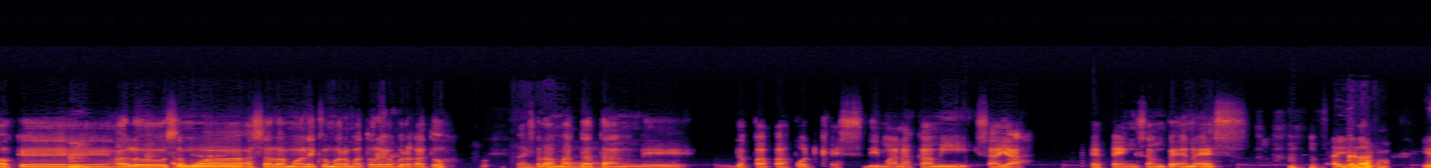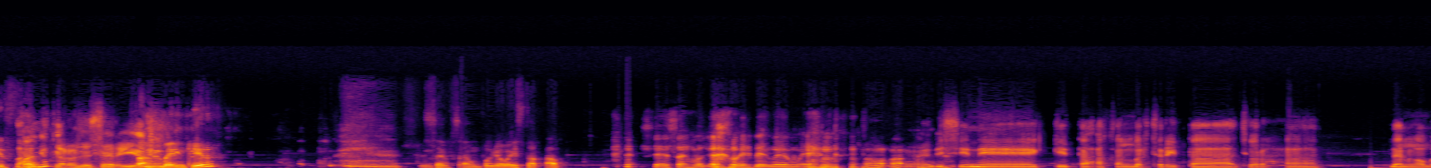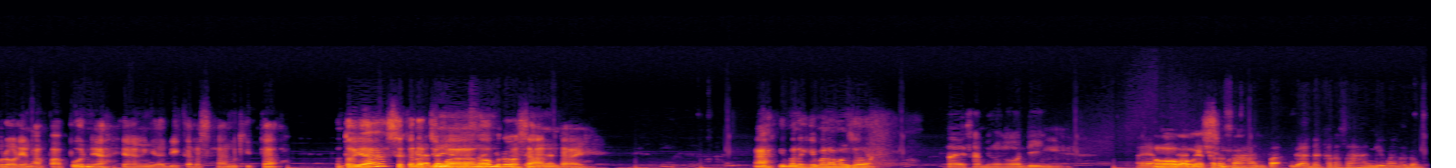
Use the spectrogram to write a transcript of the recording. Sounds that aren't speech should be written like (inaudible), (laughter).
Oke, (clears throat) halo semua. Assalamualaikum warahmatullahi wabarakatuh. Selamat datang di The Papa Podcast, di mana kami, saya, Epeng, sang PNS. Saya (laughs) Irfan Lanjut kalau udah serius. sang bengkir. (laughs) Saya sang pegawai startup. Saya sang pegawai BUMN. Nah, di sini kita akan bercerita, curhat, dan ngobrolin apa pun ya yang jadi keresahan kita. Atau ya sekedar cuma ngobrol juga, ya. santai. Nah, gimana gimana Bang Sule? Saya sambil ngoding. Saya Oh, nggak ada keresahan, Pak. Nggak ada keresahan gimana dong?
